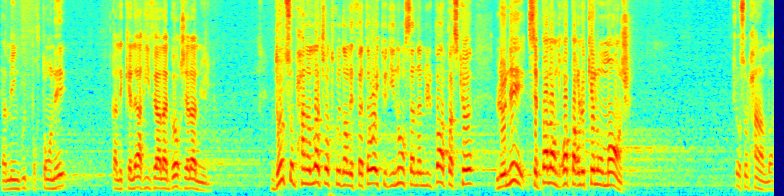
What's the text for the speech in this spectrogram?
Tu as mis une goutte pour ton nez, quand elle est arrivée à la gorge, elle annule. D'autres, subhanallah, tu vas trouver dans les fatwas, ils te disent non, ça n'annule pas parce que le nez, c'est pas l'endroit par lequel on mange. Tu subhanallah.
